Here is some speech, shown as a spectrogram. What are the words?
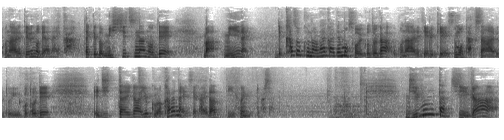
行われているのではないか。だけど密室なので、まあ、見えない。で家族の中でもそういうことが行われているケースもたくさんあるということで実態がよくわからない世界だっていうふうに言ってました。自分たちが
